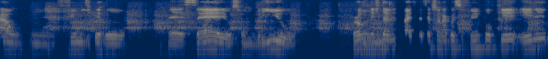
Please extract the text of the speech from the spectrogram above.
ah, um, um filme de terror é, sério, sombrio, provavelmente uhum. deve, vai se decepcionar com esse filme, porque ele,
